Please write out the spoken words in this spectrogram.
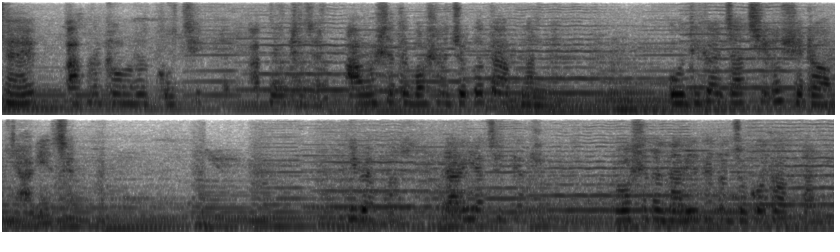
সাহেব আপনাকে অনুরোধ করছি আপনি উঠে যান। আমার সাথে বসার যোগ্যতা আপনার নেই। অধিকার যা ছিল সেটাও আপনি হারিয়েছেন। কি ব্যাপার? দাঁড়িয়ে আছেন কেন? আমার সাথে দাঁড়িয়ে থাকার যোগ্যতা আপনার নেই।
